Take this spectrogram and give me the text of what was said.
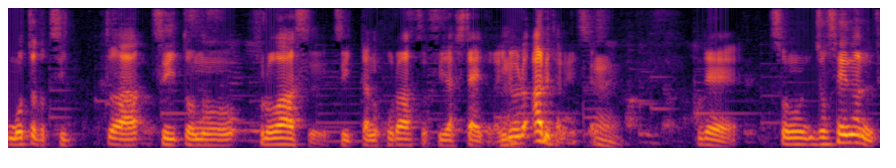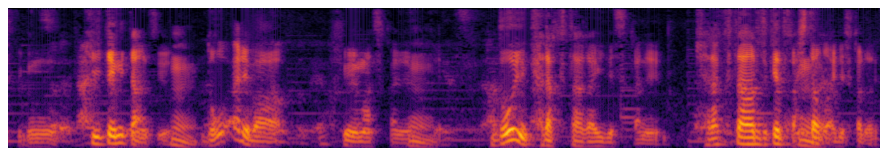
もうちょっとツイッター、ツイートのフォロワー数、ツイッターのフォロワー数を増やしたいとか、いろいろあるじゃないですか。うん。で、その女性なんですけども、聞いてみたんですよ。うんどうやれば増えますかねって、どういうキャラクターがいいですかねキャラクター付けとかした方がいいですかって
